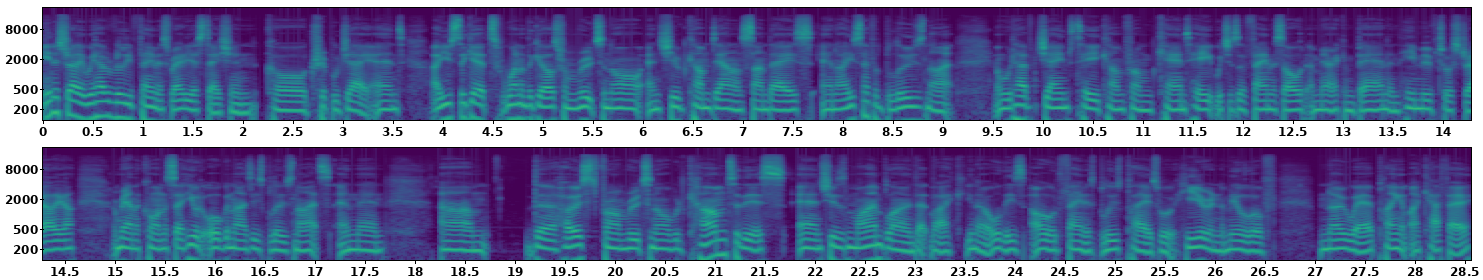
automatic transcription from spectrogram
in Australia, we have a really famous radio station called Triple J, and I used to get one of the girls from Roots and All, and she would come down on Sundays, and I used to have a blues night, and we'd have James T come from Canned Heat, which is a famous old American band, and he moved to Australia around the corner, so he would organize these blues nights, and then um, the host from Roots and All would come to this, and she was mind blown that like you know all these old famous blues players were here in the middle of nowhere playing at my cafe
